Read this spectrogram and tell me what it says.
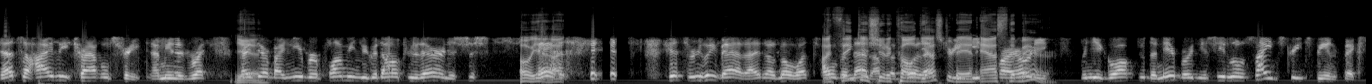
that's a highly traveled street. I mean, it's right Yeah. right there by Niebuhr Plumbing. You go down through there, and it's just Oh yeah, man, it's really bad. I don't know what's going on. I think you should have boy, called yesterday and asked the mayor. when you go up through the neighborhood, you see little side streets being fixed.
